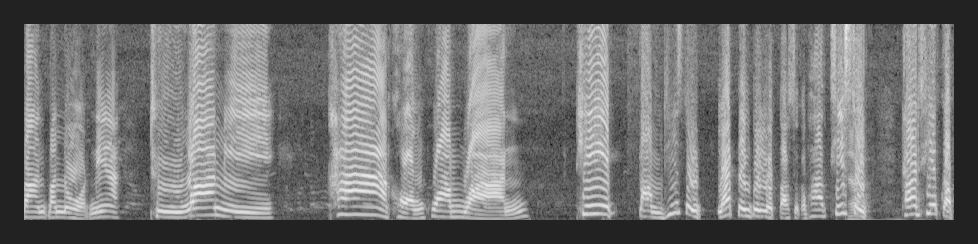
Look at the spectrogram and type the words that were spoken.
ตาลตะโนดเนี่ยถือว่ามี ค่าของความหวานที่ต่ำที่สุด และเป็นประโยชน์ต่อสุขภาพที่สุด ถ้าเทียบกับ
